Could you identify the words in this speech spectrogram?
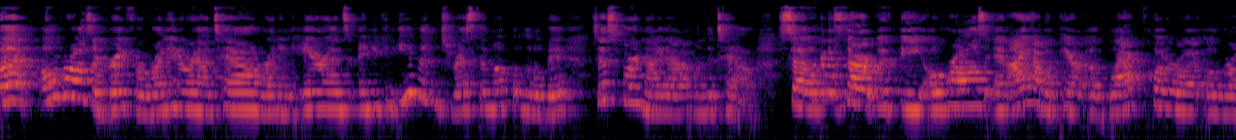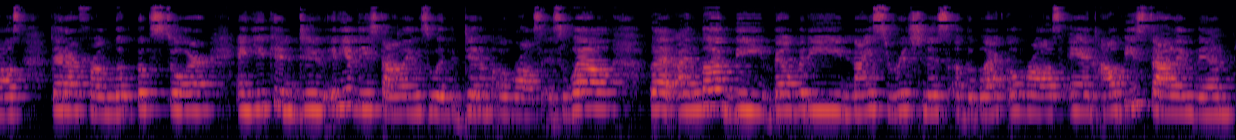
But overalls are great for running around town, running errands, and you can even dress them up a little bit just for a night out on the town. So we're gonna start with the overalls, and I have a pair of black corduroy overalls that are from Lookbook Store, and you can do any of these stylings with denim overalls as well. But I love the velvety, nice richness of the black overalls, and I'll be styling them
